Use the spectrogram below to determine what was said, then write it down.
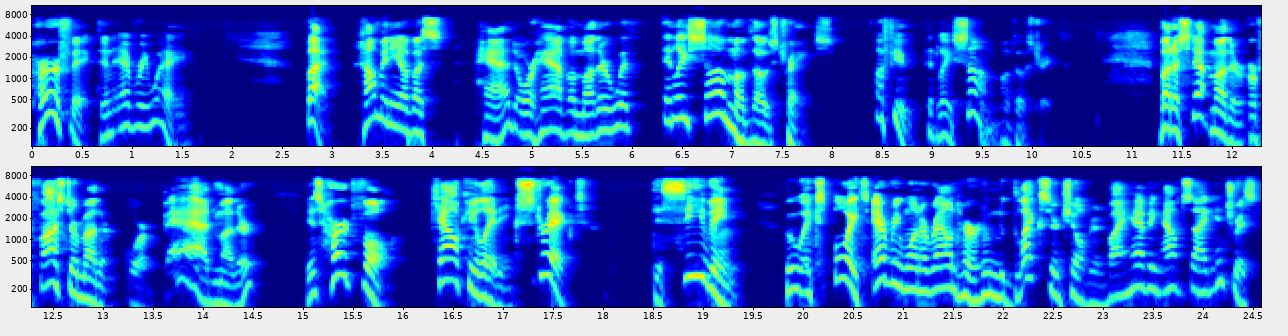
perfect in every way. But how many of us had or have a mother with at least some of those traits? A few, at least some of those traits. But a stepmother or foster mother or bad mother is hurtful, calculating, strict, deceiving, who exploits everyone around her, who neglects her children by having outside interests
